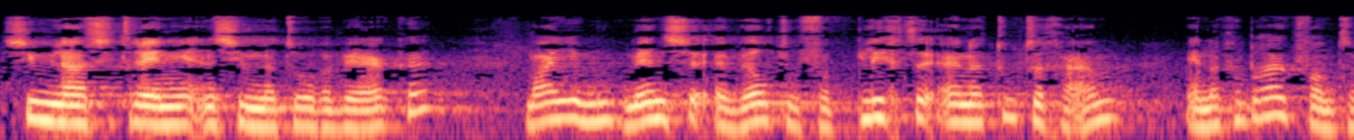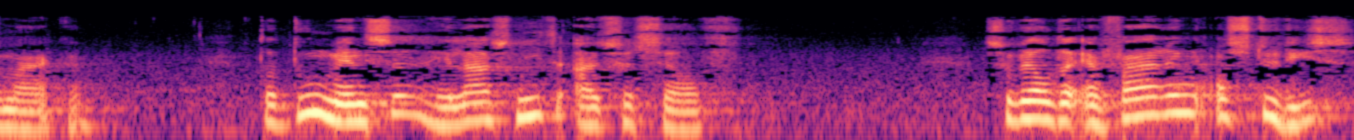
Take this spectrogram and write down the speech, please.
simulatietrainingen en simulatoren werken, maar je moet mensen er wel toe verplichten er naartoe te gaan en er gebruik van te maken. Dat doen mensen helaas niet uit zichzelf. Zowel de ervaring als studies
